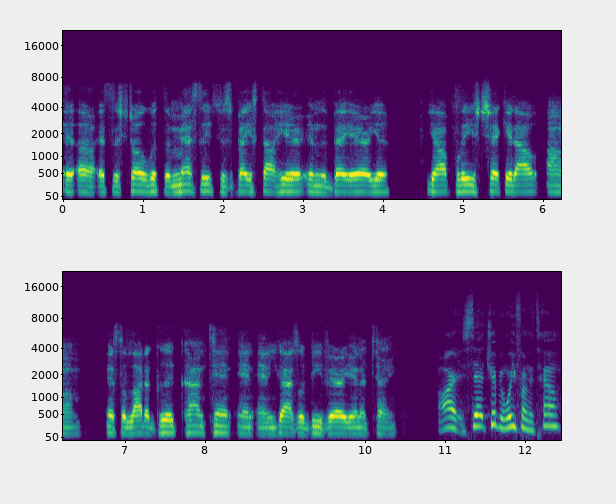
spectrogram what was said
It, uh, it's a show with the message. It's based out here in the Bay Area. Y'all, please check it out. Um, it's a lot of good content, and, and you guys will be very entertained. All right, set tripping. Where you from? The town?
